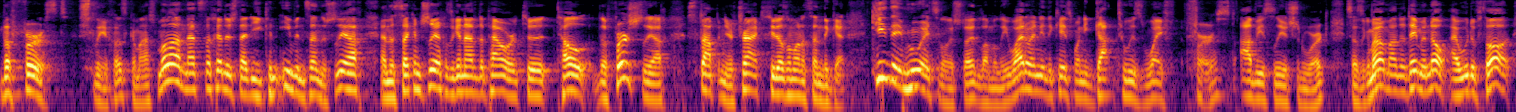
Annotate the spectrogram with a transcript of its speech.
the first shlichus kamash malan. That's the chiddush that he can even send the shliach, and the second shliach is going to have the power to tell the first shliach stop in your tracks. He doesn't want to send the get. Why do I need the case when he got to his wife first? Obviously, it should work. Says no, I would have thought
